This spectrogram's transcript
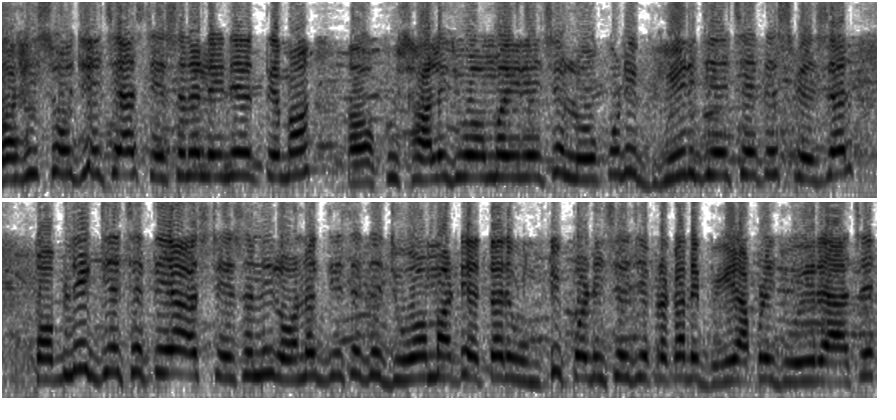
રહીશો જે છે આ સ્ટેશને લઈને તેમાં ખુશહાલી જોવા મળી રહી છે. લોકોની ભીડ જે છે તે સ્પેશિયલ પબ્લિક જે છે તે આ સ્ટેશનની રોનક જે છે તે જોવા માટે અત્યારે ઉમટી પડી છે. જે પ્રકારે ભીડ આપણે જોઈ રહ્યા છે.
